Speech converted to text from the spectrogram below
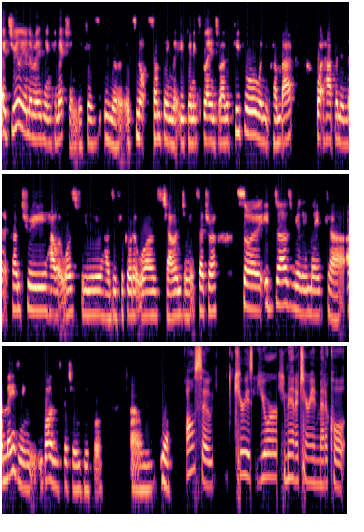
it's really an amazing connection because, you know, it's not something that you can explain to other people when you come back what happened in that country, how it was for you, how difficult it was, challenging, etc. So it does really make uh, amazing bonds between people. Um, yeah. Also, curious, your humanitarian medical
